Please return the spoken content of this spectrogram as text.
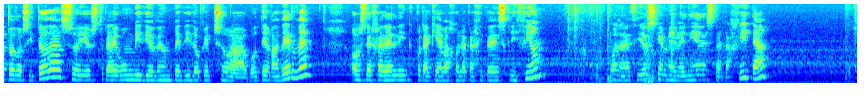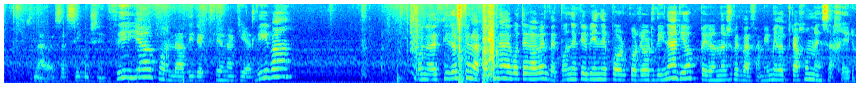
a todos y todas, hoy os traigo un vídeo de un pedido que he hecho a Botega Verde. Os dejaré el link por aquí abajo en la cajita de descripción. Bueno, deciros que me venía en esta cajita. Nada, es así muy sencilla, con la dirección aquí arriba. Bueno, deciros que en la página de Botega Verde pone que viene por correo ordinario, pero no es verdad, a mí me lo trajo un mensajero.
